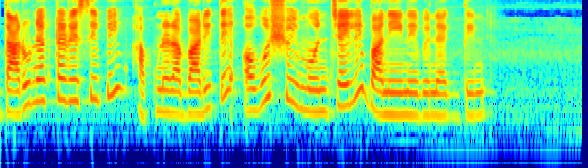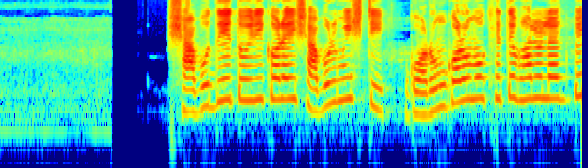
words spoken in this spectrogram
দারুণ একটা রেসিপি আপনারা বাড়িতে অবশ্যই মন চাইলে বানিয়ে নেবেন একদিন। সাবু দিয়ে তৈরি করা এই সাবুর মিষ্টি গরম গরমও খেতে ভালো লাগবে।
